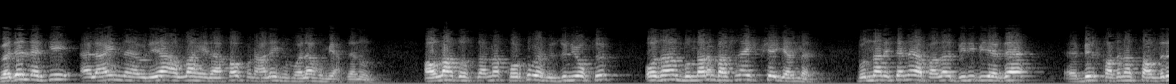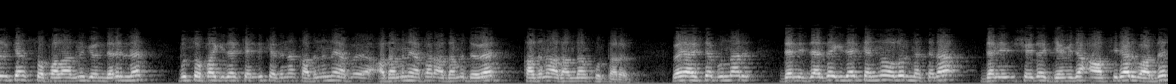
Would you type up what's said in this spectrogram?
ve derler ki ela inne evliya Allah ila kafun aleyhim ve lahum. Allah dostlarına korku ve hüzün yoktur. O zaman bunların başına hiçbir şey gelmez. Bunlar işte ne yaparlar? Biri bir yerde e, bir kadına saldırırken sopalarını gönderirler. Bu sopa gider kendi kendine kadını ne yapar, adamı ne yapar? Adamı döver, kadını adamdan kurtarır. Veya işte bunlar denizlerde giderken ne olur mesela? Deniz, şeyde gemide asiler vardır.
